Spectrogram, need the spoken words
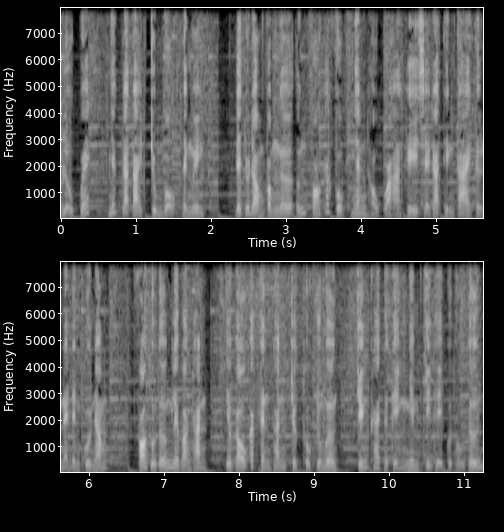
lũ quét, nhất là tại Trung Bộ, Tây Nguyên. Để chủ động phòng ngừa ứng phó khắc phục nhanh hậu quả khi xảy ra thiên tai từ nay đến cuối năm, Phó Thủ tướng Lê Văn Thành yêu cầu các tỉnh thành trực thuộc Trung ương triển khai thực hiện nghiêm chỉ thị của Thủ tướng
